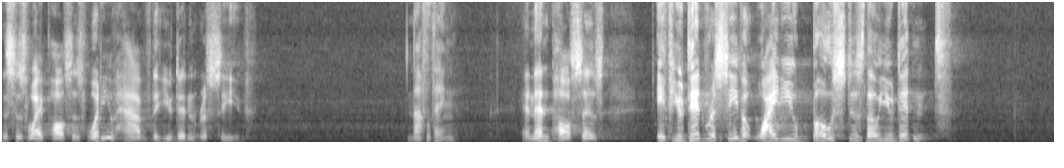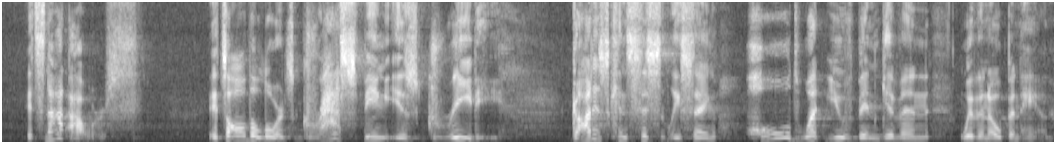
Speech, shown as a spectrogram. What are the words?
This is why Paul says, What do you have that you didn't receive? Nothing. And then Paul says, If you did receive it, why do you boast as though you didn't? It's not ours, it's all the Lord's. Grasping is greedy. God is consistently saying, hold what you've been given with an open hand.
